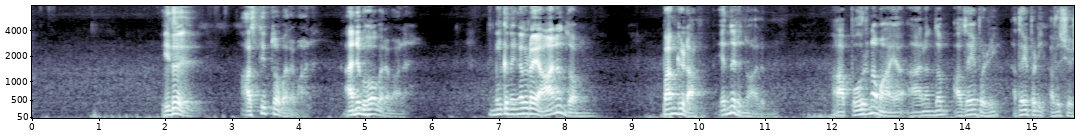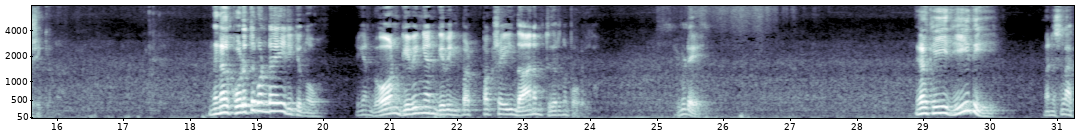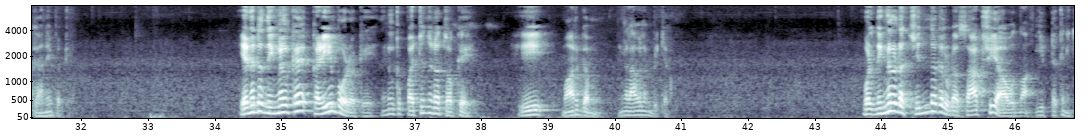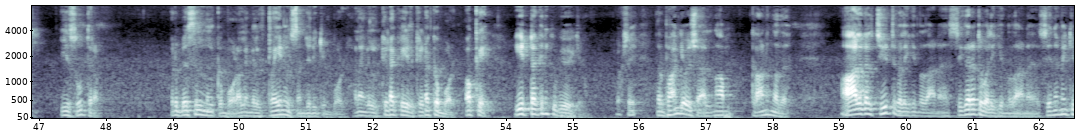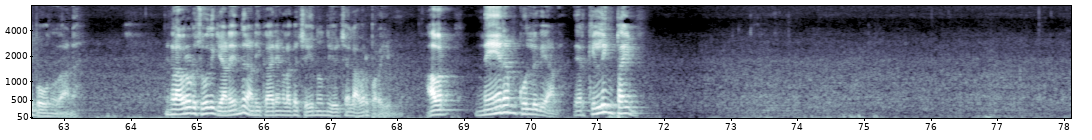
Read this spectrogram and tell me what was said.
ഇത് അസ്തിത്വപരമാണ് അനുഭവപരമാണ്. നിങ്ങൾക്ക് നിങ്ങളുടെ ആനന്ദം പങ്കിടാം. എന്നിരുന്നാലും ആ പൂർണമായ ആനന്ദം അതേപടി അതേപടി അവശേഷിക്കുന്നു നിങ്ങൾ കൊടുത്തുകൊണ്ടേയിരിക്കുന്നു. You can gone giving and giving but പക്ഷേ ഈ ദാനം തീർന്നു പോകില്ല ഇവിടെ നിങ്ങൾക്ക് ഈ രീതി മനസ്സിലാക്കാനേ പറ്റൂ. എന്നിട്ട് നിങ്ങൾക്ക് കഴിയുമ്പോഴൊക്കെ നിങ്ങൾക്ക് പറ്റുന്നിടത്തൊക്കെ ഈ മാർഗം നിങ്ങൾ അവലംബിക്കണം. അപ്പോൾ നിങ്ങളുടെ ചിന്തകളുടെ സാക്ഷിയാവുന്ന ഈ ടെക്നിക്ക് ഈ സൂത്രം. ഒരു ബസ്സിൽ നിൽക്കുമ്പോൾ അല്ലെങ്കിൽ ട്രെയിനിൽ സഞ്ചരിക്കുമ്പോൾ അല്ലെങ്കിൽ കിടക്കയിൽ കിടക്കുമ്പോൾ ഒക്കെ ഈ ടെക്നിക്ക് ഉപയോഗിക്കണം. പക്ഷേ നിർഭാഗ്യവശാൽ നാം കാണുന്നത് ആളുകൾ ചീട്ട് കളിക്കുന്നതാണ് സിഗരറ്റ് വലിക്കുന്നതാണ് സിനിമയ്ക്ക് പോകുന്നതാണ്. നിങ്ങൾ അവരോട് ചോദിക്കുകയാണ് എന്തിനാണ് ഈ കാര്യങ്ങളൊക്കെ ചെയ്യുന്നതെന്ന് ചോദിച്ചാൽ അവർ പറയും അവർ നേരം കൊല്ലുകയാണ്. ദേ ആർ കില്ലിങ് ടൈം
